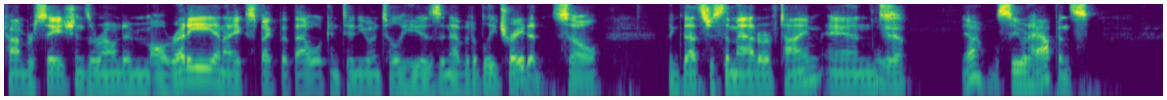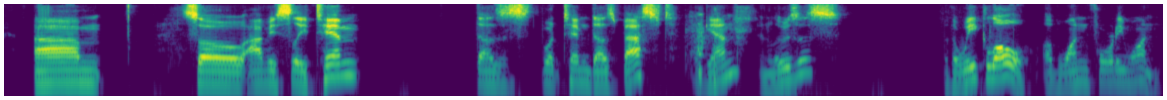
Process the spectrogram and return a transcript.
conversations around him already, and I expect that that will continue until he is inevitably traded. So I think that's just a matter of time, and Yeah. yeah, we'll see what happens. Um, so obviously Tim does what Tim does best again and loses with a week low of 141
